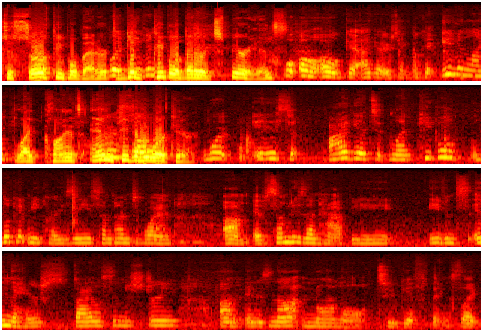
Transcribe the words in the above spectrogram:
to serve people better, to But give even- people a better experience, Well, oh, oh, okay, I get what you're saying. Okay, even like like clients and we're people so- who work here. We're, it is. I get to, like people look at me crazy sometimes when, um, if somebody's unhappy, even in the hairstylist industry, um, it is not normal to gift things. Like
